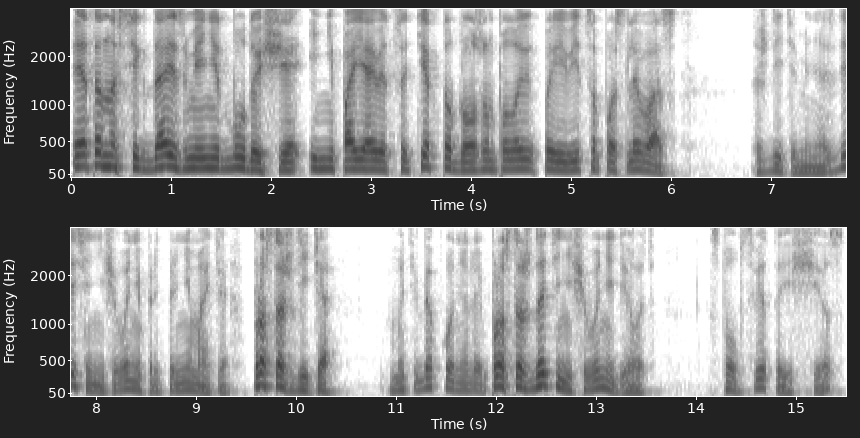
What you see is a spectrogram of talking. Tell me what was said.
Это навсегда изменит будущее, и не появятся те, кто должен появиться после вас. Ждите меня здесь и ничего не предпринимайте. Просто ждите. Мы тебя поняли. Просто ждать и ничего не делать. Столб света исчез.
